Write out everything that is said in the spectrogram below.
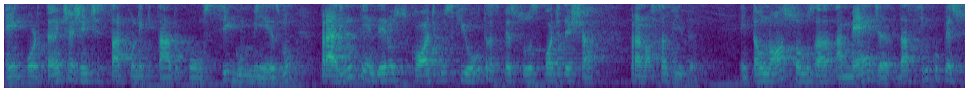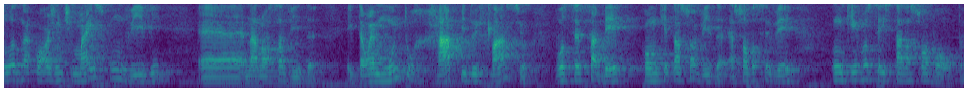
É importante a gente estar conectado consigo mesmo para entender os códigos que outras pessoas podem deixar para a nossa vida. Então nós somos a, a, média das cinco pessoas na qual a gente mais convive é, na nossa vida. Então é muito rápido e fácil você saber como que está a sua vida. É só você ver com quem você está na sua volta.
